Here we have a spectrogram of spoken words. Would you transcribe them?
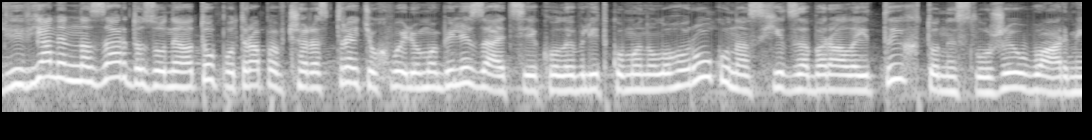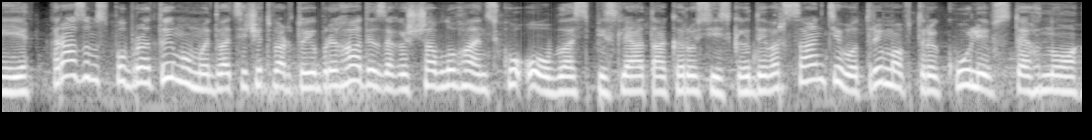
Львів'янин Назар до зони АТО потрапив через третю хвилю мобілізації, коли влітку минулого року на схід забирали й тих, хто не служив в армії. Разом з побратимами 24-ї бригади захищав Луганську область. Після атаки російських диверсантів отримав три кулі в стегно.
